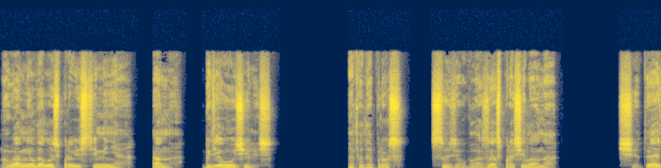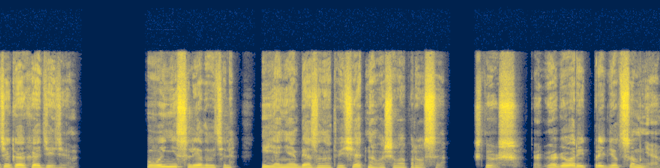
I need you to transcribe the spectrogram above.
Но вам не удалось провести меня. Анна, где вы учились? — Это допрос? — сузив глаза, спросила она. — Считайте, как хотите. — Вы не следователь, и я не обязана отвечать на ваши вопросы. — Что ж, тогда говорить придется мне.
